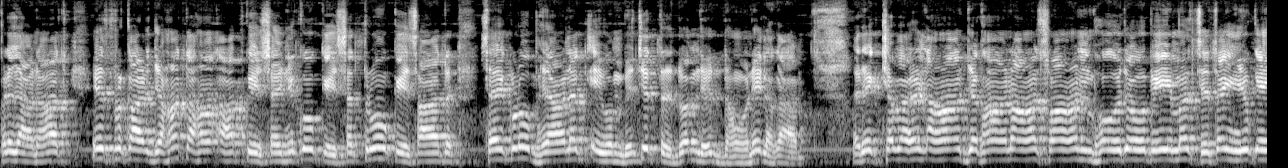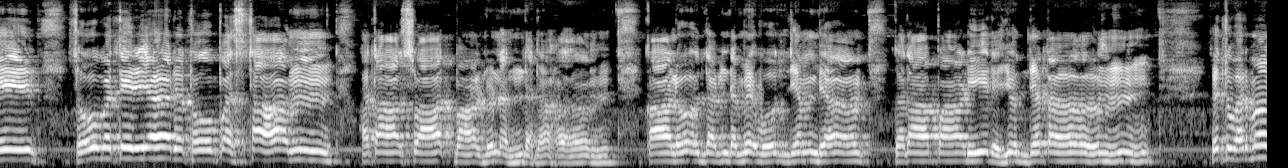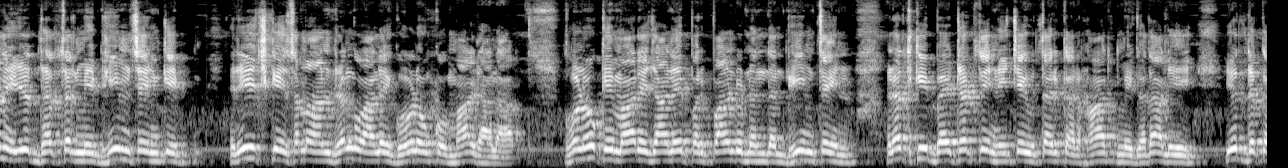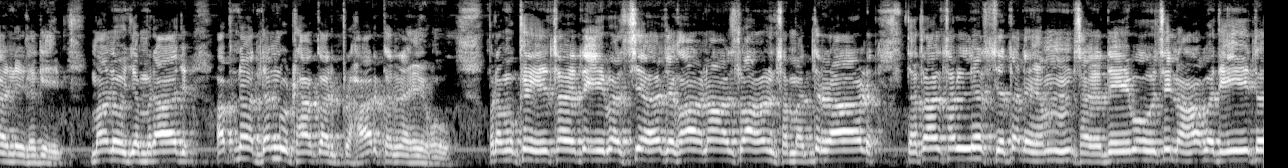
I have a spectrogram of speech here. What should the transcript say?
प्रजानाथ, इस प्रकार जहाँ तहाँ आपके सैनिकों के शत्रुओं के साथ सैकड़ों भयानक एवं विचित्र द्वंद्व युद्ध होने लगा। ऋक्षवर्णा जघाना, स्वान, भोजो, भीमस्य संयुगे, सोवतीर्य, रथोपस्था हता स्वात् कालो, दंड में बोध्यम्य गदा पाणी युद्धत कृतवर्मा ने युद्धस्थल में भीमसेन के रीछ के समान रंग वाले घोड़ों को मार डाला। घोड़ों के मारे जाने पर पांडुनंदन भीमसेन रथ की बैठक से नीचे उतरकर हाथ में गदा ले युद्ध करने लगे। मानो यमराज अपना दंड उठाकर प्रहार कर रहे हो। प्रमुखे सहदेव जघाना स्वान समुद्राड़ तथा शल्य तनयम सहदेव सिनावधीत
